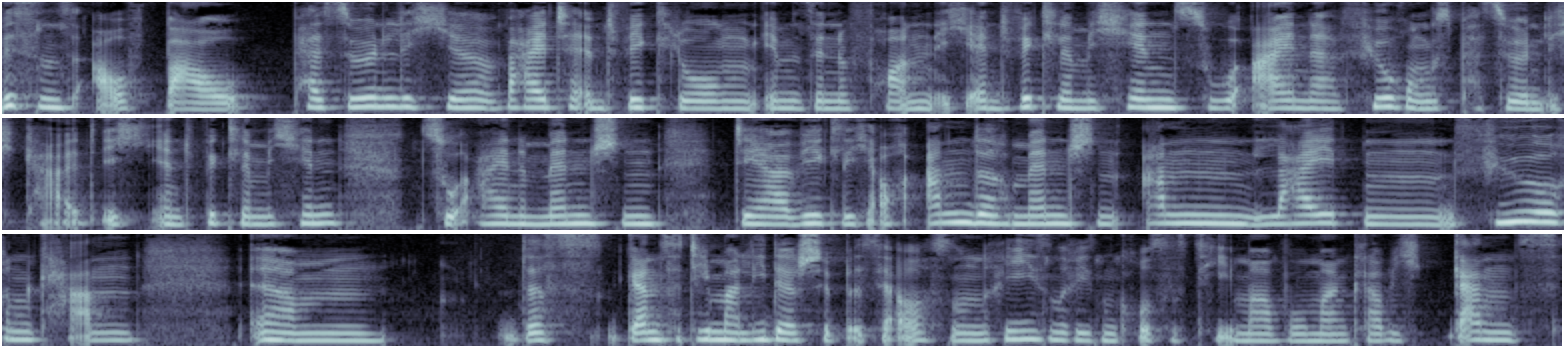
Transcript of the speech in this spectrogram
Wissensaufbau, persönliche Weiterentwicklung im Sinne von, ich entwickle mich hin zu einer Führungspersönlichkeit. Ich entwickle mich hin zu einem Menschen, der wirklich auch andere Menschen anleiten, führen kann. Ähm, das ganze Thema Leadership ist ja auch so ein riesen, riesengroßes Thema, wo man, glaube ich, ganz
